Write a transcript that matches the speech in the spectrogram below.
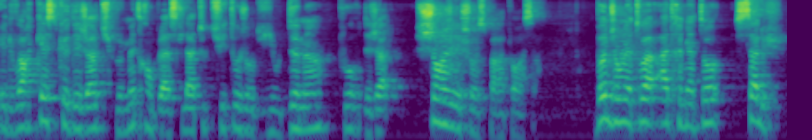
et de voir qu'est-ce que déjà tu peux mettre en place là tout de suite aujourd'hui ou demain pour déjà changer les choses par rapport à ça. Bonne journée à toi, à très bientôt, salut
